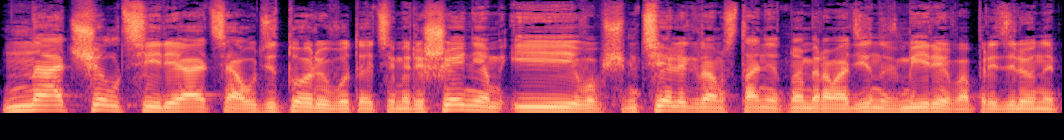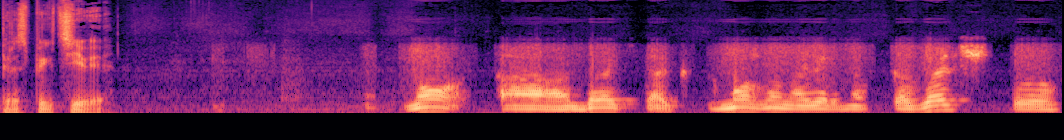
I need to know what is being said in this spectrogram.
начал терять аудиторию вот этим решением, и, в общем, Telegram станет номером один в мире в определенной перспективе? Но а, давайте так, можно, наверное, сказать, что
